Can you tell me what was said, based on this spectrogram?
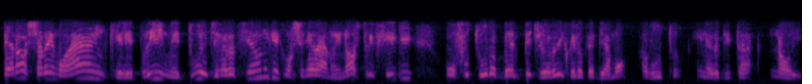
però saremo anche le prime due generazioni che consegneranno ai nostri figli un futuro ben peggiore di quello che abbiamo avuto in eredità noi.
